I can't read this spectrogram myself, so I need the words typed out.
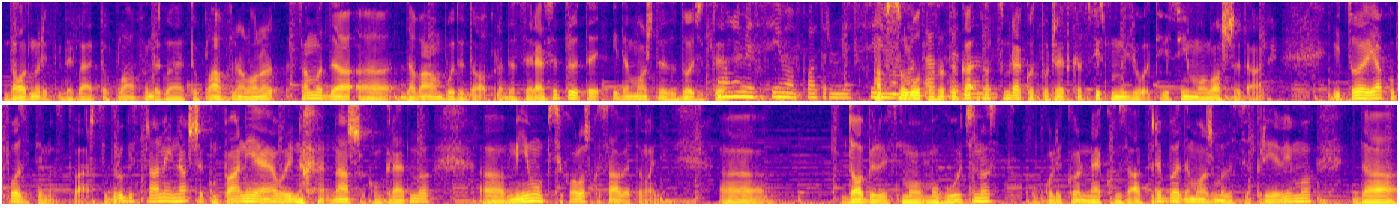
da odmorite, da gledate u plafon, da gledate u plafon, ali ono samo da, uh, da vam bude dobro, da se resetujete i da možete da dođete... To nam je svima potrebno, svima. Apsolutno, zato, da... zato sam rekao od početka, svi smo mi ljudi i svi imamo loše dane. I to je jako pozitivna stvar. Sa druge strane i naše kompanije, evo i na, naša konkretno, uh, mi imamo psihološko savjetovanje. Dobili smo mogućnost, ukoliko nekom zatreba, da možemo da se prijavimo, da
